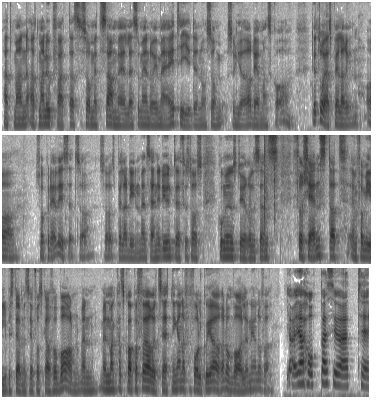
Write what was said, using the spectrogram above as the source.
Att man, att man uppfattas som ett samhälle som ändå är med i tiden och som, som gör det man ska. Det tror jag spelar in. Och så på det viset så, så spelar det in. Men sen är det ju inte förstås kommunstyrelsens förtjänst att en familj bestämmer sig för att skaffa barn. Men, men man kan skapa förutsättningarna för folk att göra de valen i alla fall. Ja, jag hoppas ju att eh,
